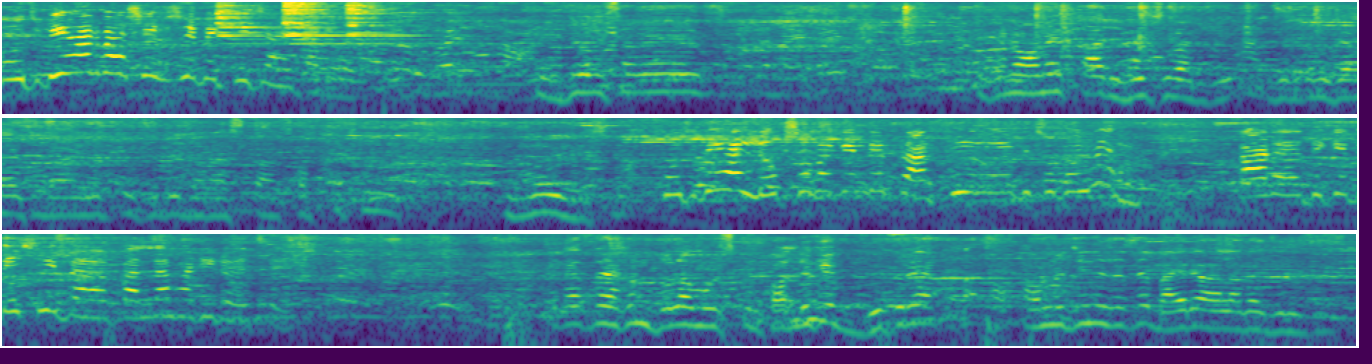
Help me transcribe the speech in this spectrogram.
কোচবিহারবাসী হিসেবে কি চাহিদা রয়েছে? হিসাবে এখানে অনেক কাজ হয়েছে আর কি। যেরকম বা ইলেকট্রিসিটি বা রাস্তা সব কিছু ভালোই হয়েছে। কোচবিহার লোকসভা কেন্দ্রের প্রার্থী নিয়ে কিছু বলবেন? কার দিকে বেশি বা- পাল্লা ভারী রয়েছে? এটা তো এখন বলা মুশকিল। পাবলিকের ভিতরে অন্য জিনিস আছে বাইরে আলাদা জিনিস আছে।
